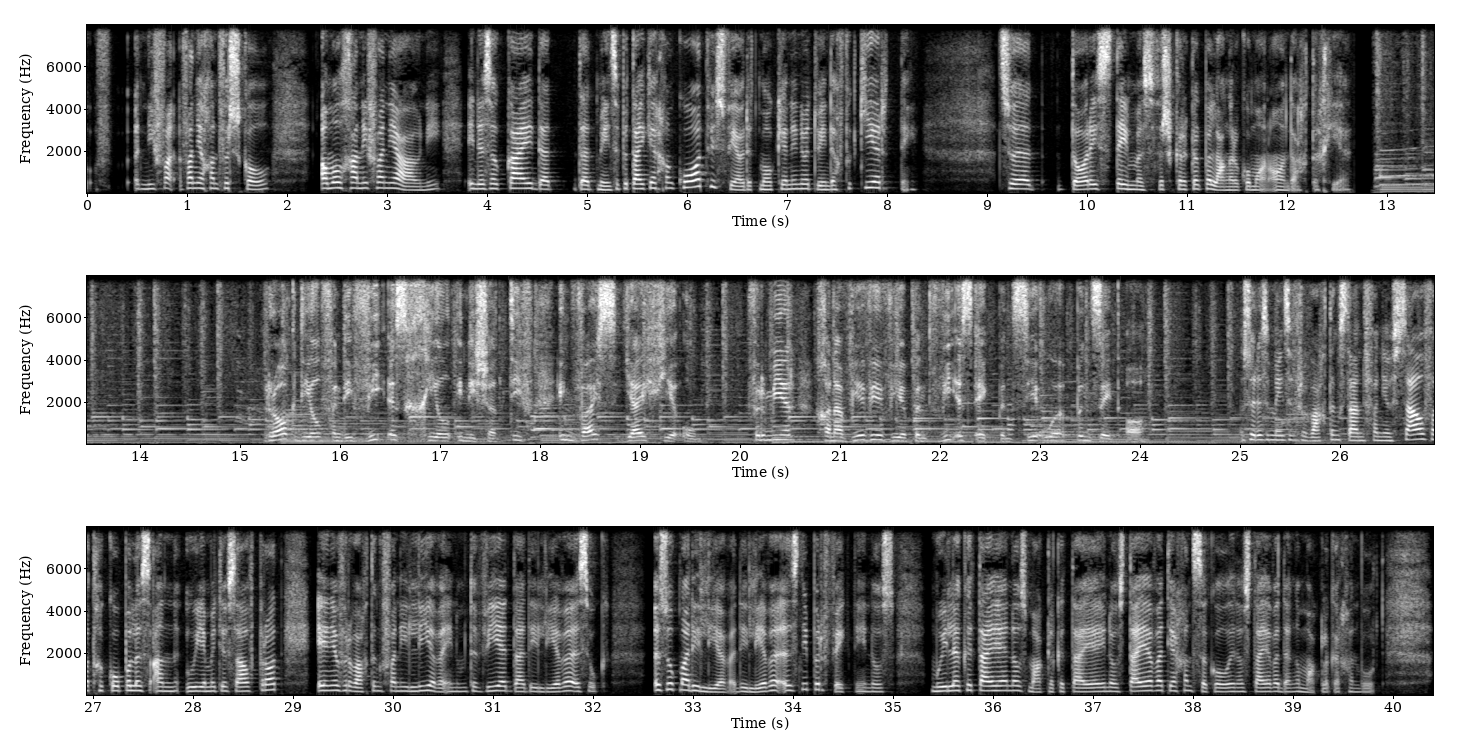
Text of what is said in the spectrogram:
nie van, van jou gaan verskil. Almal gaan nie van jou hou nie en dis okay dat dat mense baie keer gaan kwaad wees vir jou. Dit maak jou nie noodwendig verkeerd nie. So daardie stem is verskriklik belangrik om aan aandag te gee. Raak deel van die Wie is Geel inisiatief en wys jy gee om. Vir meer, gaan na www.wieisek.co.za. So dis 'n mens se verwagting dan van jouself wat gekoppel is aan hoe jy met jouself praat en jou verwagting van die lewe en om te weet dat die lewe is ook is ook maar die lewe. Die lewe is nie perfek nie en ons moeilike tye en ons maklike tye en ons tye wat jy gaan sukkel en ons tye wat dinge makliker gaan word.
